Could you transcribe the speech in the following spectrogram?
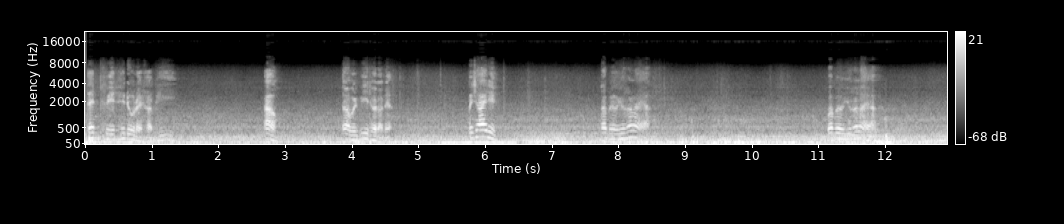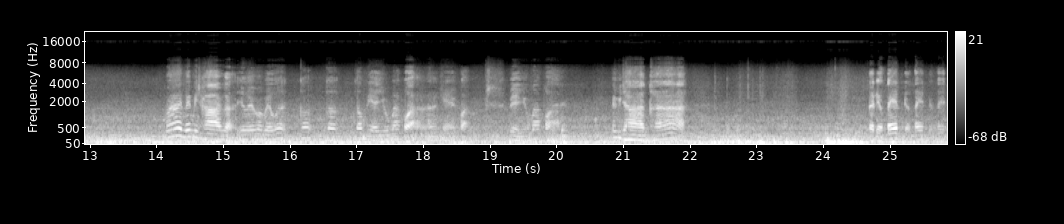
เต้นฟีดให้ดูหน่อยครับพี่ อ้าวเราเป็นพี่เธอเหรอเนี่ย ไม่ใช่ดิมาเบลอายุเท่าไหร่อะมาเบลอายุเท่าไหร่อะ ไม่ ไม่มีทางอะ ยังไงมาเบลก็ก็ ก็ต้องมีอายุมากกว่านะแก่กว่ามีอายุมากกว่า ไม่มีทางค่ะ แต่เดี๋ยวเต้นเดี๋ยวเต้นเดี๋ยวเต้น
